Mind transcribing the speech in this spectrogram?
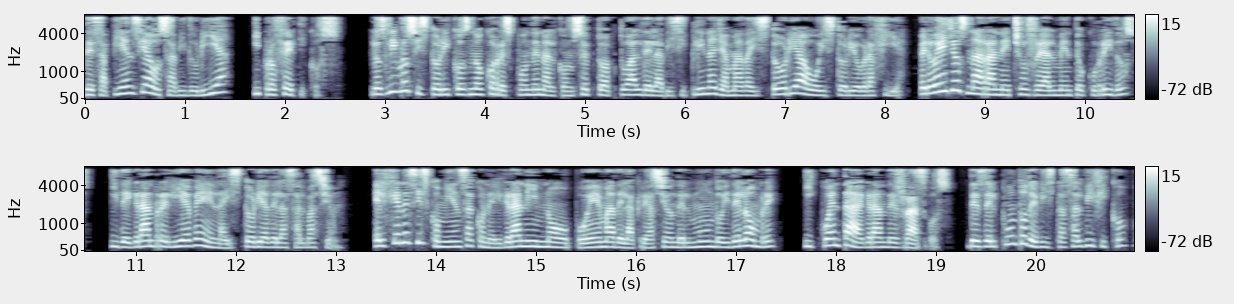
de sapiencia o sabiduría, y proféticos. Los libros históricos no corresponden al concepto actual de la disciplina llamada historia o historiografía, pero ellos narran hechos realmente ocurridos, y de gran relieve en la historia de la salvación. El Génesis comienza con el gran himno o poema de la creación del mundo y del hombre, y cuenta a grandes rasgos, desde el punto de vista salvífico,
